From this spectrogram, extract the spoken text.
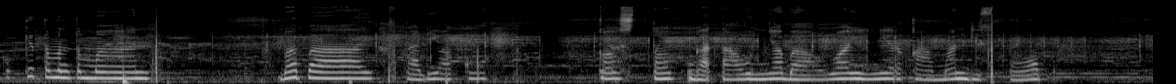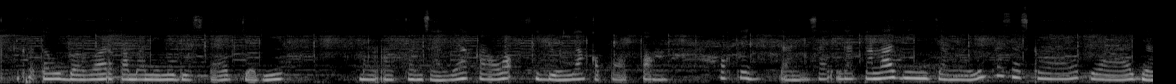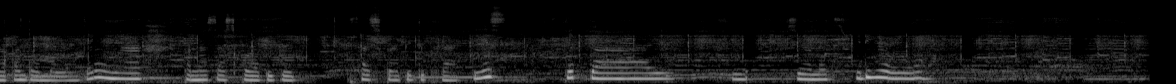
Oke teman-teman. Bye bye Tadi aku ke stop nggak tahunya bahwa ini rekaman di stop. Nggak tahu bahwa rekaman ini di stop jadi maafkan saya kalau videonya kepotong. Oke dan saya ingatkan lagi jangan lupa subscribe like nyalakan tombol loncengnya. Karena subscribe itu subscribe itu gratis. Goodbye see you, see you next video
